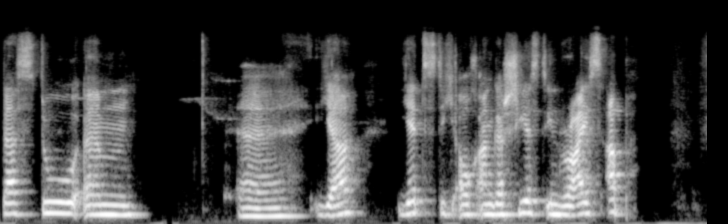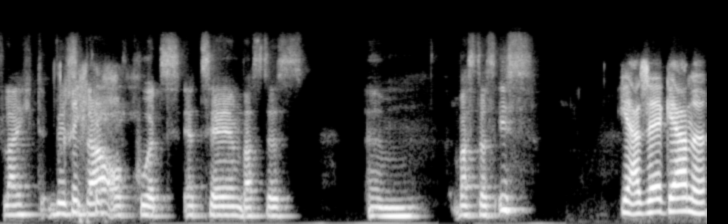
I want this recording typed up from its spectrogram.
dass du ähm, äh, ja jetzt dich auch engagierst in Rise Up. Vielleicht willst Richtig. du da auch kurz erzählen, was das ähm, was das ist. Ja, sehr gerne.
